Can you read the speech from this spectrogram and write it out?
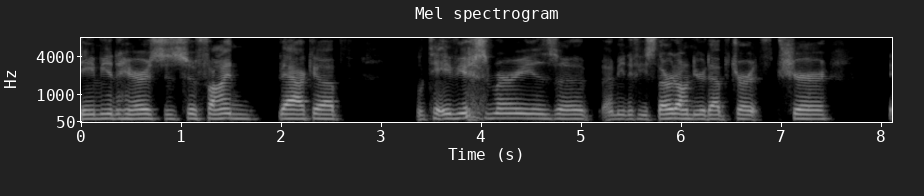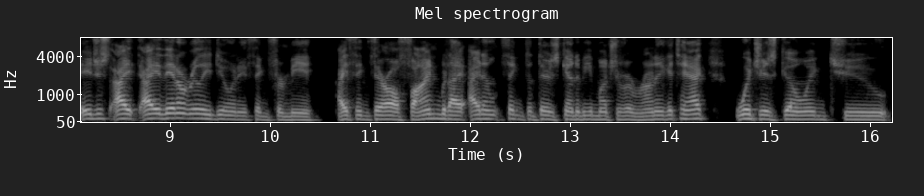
Damien Harris is a fine backup. Latavius Murray is a I mean, if he's third on your depth chart, sure. They just I I they don't really do anything for me. I think they're all fine, but I, I don't think that there's gonna be much of a running attack, which is going to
